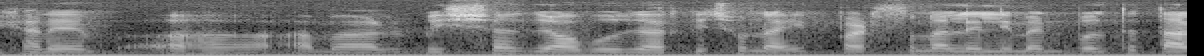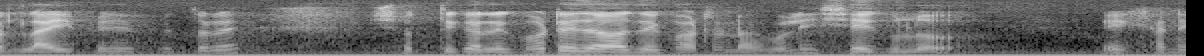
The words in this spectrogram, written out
এখানে আমার বিশ্বাস যে অবুঝ আর কিছু নাই পার্সোনাল এলিমেন্ট বলতে তার লাইফের ভেতরে সত্যিকারে ঘটে যাওয়া যে ঘটনাগুলি, সেগুলো এখানে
